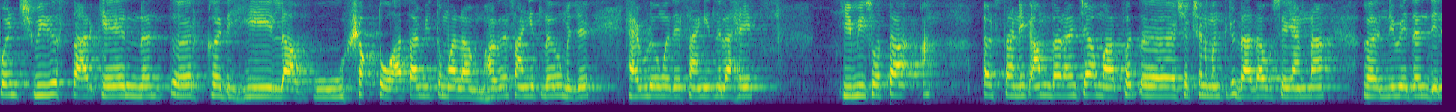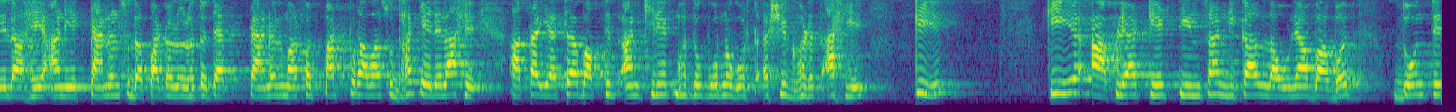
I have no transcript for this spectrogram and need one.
पंचवीस तारखेनंतर कधीही लागू शकतो. आता मी तुम्हाला मागं सांगितलं म्हणजे ह्या व्हिडिओमध्ये सांगितलेलं आहे की मी स्वतः स्थानिक आमदारांच्या मार्फत शिक्षण मंत्री दादा उसे यांना निवेदन दिलेलं आहे आणि एक पॅनलसुद्धा पाठवलेलं होतं. त्या पॅनलमार्फत पाठपुरावासुद्धा केलेला आहे. आता याच्या बाबतीत आणखीन एक महत्त्वपूर्ण गोष्ट अशी घडत आहे की की आपल्या टेट तीनचा निकाल लावण्याबाबत दोन ते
